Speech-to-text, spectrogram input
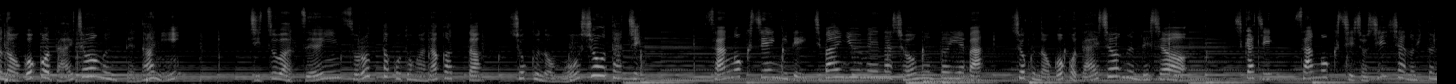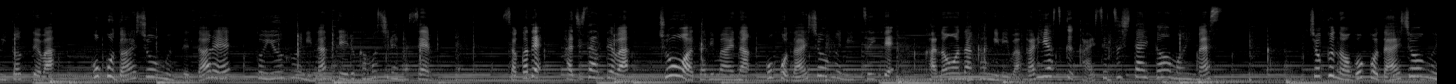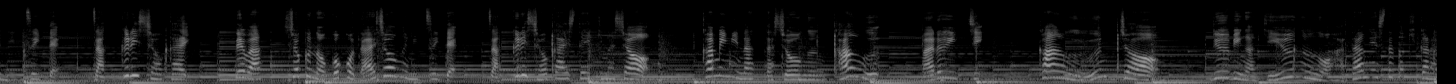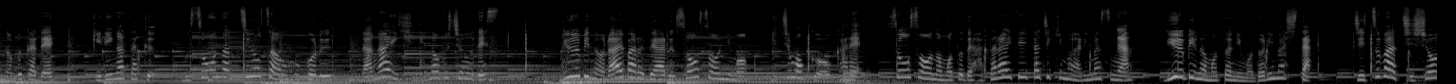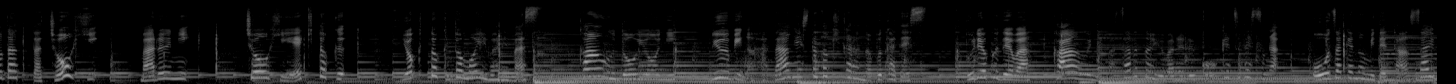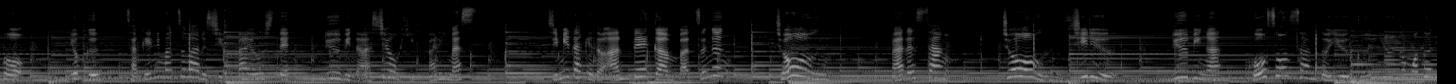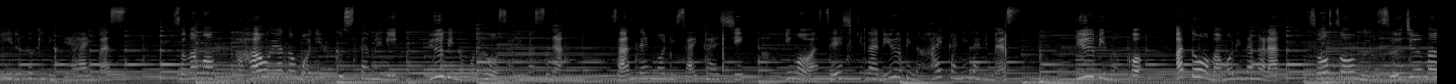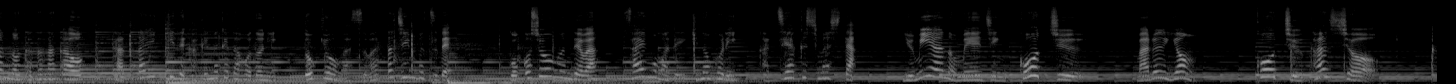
の五個大将軍って何？実は全員揃ったことがなかった蜀の猛将たち。三国志演義で一番有名な将軍といえば蜀の五個大将軍でしょう。しかし三国志初心者の人にとっては五個大将軍って誰？という風になっているかもしれません。そこで恥さんでは超当たり前な五個大将軍について可能な限り分かりやすく解説したいと思います。蜀の五個大将軍についてざっくり紹介。では蜀の五個大将軍についてざっくり紹介していきましょう。神になった将軍関羽。丸一。関羽雲長。劉備が義勇軍を旗揚げした時からの部下で義理堅く無双な強さを誇る長いひげの武将です。劉備のライバルである曹操にも一目置かれ曹操の下で働いていた時期もありますが劉備の元に戻りました。実は知将だった張飛。丸二。張飛益徳。翼徳とも言われます。関羽同様に劉備が旗揚げした時からの部下です。武力では関羽に勝ると言われる豪傑ですが大酒飲みで単細胞。よく酒にまつわる失敗をして劉備の足を引っ張ります。地味だけど安定感抜群。趙雲。丸三。趙雲紫龍劉備が高孫山という軍友のもとにいる時に出会います。その後母親の喪に服すために劉備のもとを去りますが3年後に再会し以後は正式な劉備の配下になります。劉備の子後を守りながら曹操軍数十万のただ中をたった一騎で駆け抜けたほどに度胸が座った人物で五個将軍では最後まで生き残り活躍しました。弓矢の名人甲冑丸4甲冑干渉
